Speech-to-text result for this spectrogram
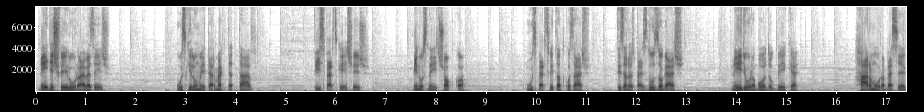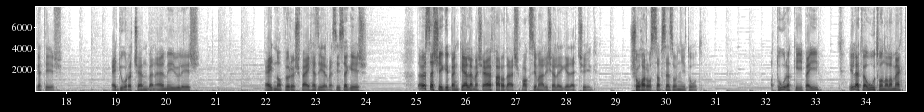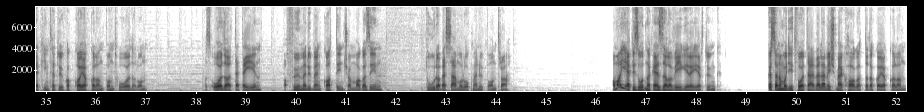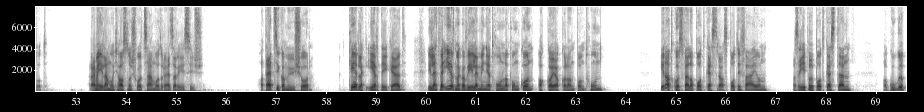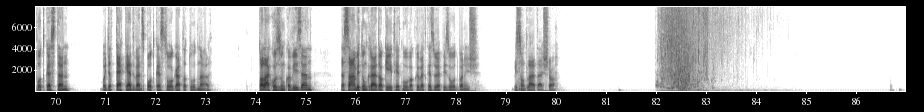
4 és fél óra evezés, 20 km megtett táv, 10 perc késés, mínusz 4 sapka, 20 perc vitatkozás, 15 perc duzzogás, 4 óra boldog béke, 3 óra beszélgetés, 1 óra csendben elmélyülés, egy nap vörös fejhez érve sziszegés, de összességében kellemes elfáradás, maximális elégedettség. Soha rosszabb szezonnyitót. A túra képei, illetve útvonala megtekinthetők a kajakkaland.hu oldalon. Az oldal tetején a főmenüben kattints a magazin, túra beszámolók menüpontra. A mai epizódnak ezzel a végére értünk. Köszönöm, hogy itt voltál velem, és meghallgattad a kajakkalandot. Remélem, hogy hasznos volt számodra ez a rész is. Ha tetszik a műsor, kérlek értékeld, illetve írd meg a véleményed honlapunkon a kajakkaland.hu-n, iratkozz fel a podcastre a Spotify-on, az Apple Podcasten, a Google Podcasten, vagy a te kedvenc podcast szolgáltatódnál. Találkozzunk a vízen, de számítunk rád a két hét múlva következő epizódban is. Viszontlátásra!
